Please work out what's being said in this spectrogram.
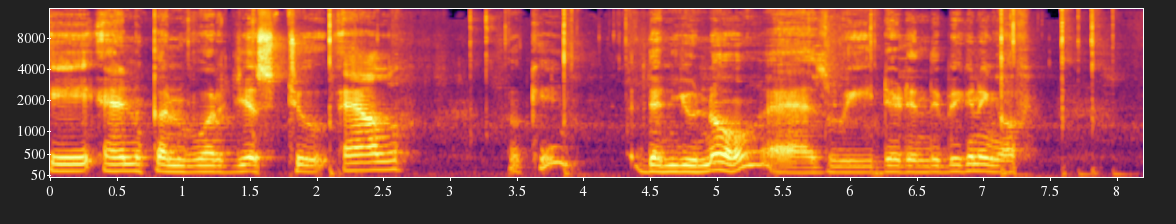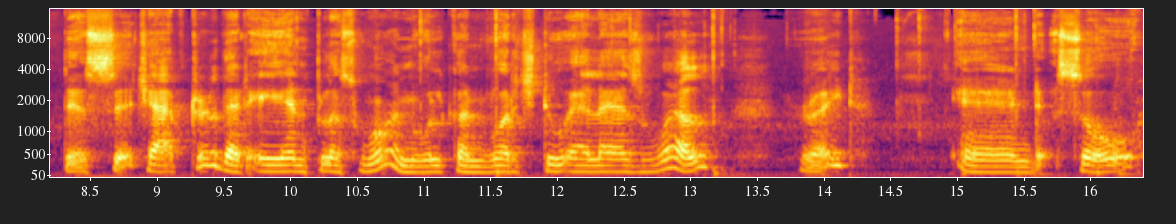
an converges to L, okay, then you know, as we did in the beginning of this chapter that an plus 1 will converge to L as well, right? And so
